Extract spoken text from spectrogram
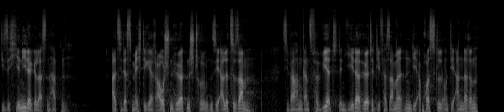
die sich hier niedergelassen hatten. Als sie das mächtige Rauschen hörten, strömten sie alle zusammen. Sie waren ganz verwirrt, denn jeder hörte die Versammelten, die Apostel und die anderen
